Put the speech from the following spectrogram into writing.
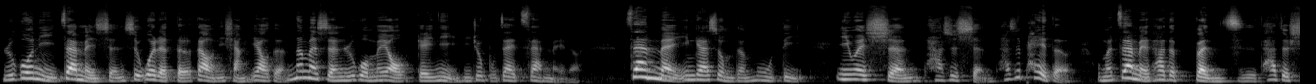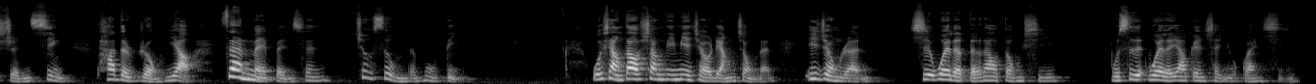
如果你赞美神是为了得到你想要的，那么神如果没有给你，你就不再赞美了。赞美应该是我们的目的。因为神他是神，他是配的。我们赞美他的本质、他的神性、他的荣耀。赞美本身就是我们的目的。我想到上帝面前有两种人：一种人是为了得到东西，不是为了要跟神有关系，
